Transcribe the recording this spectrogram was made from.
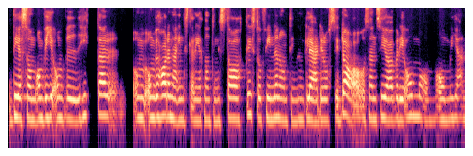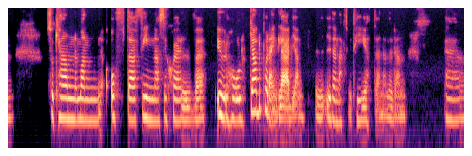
det som om vi, om vi hittar, om, om vi har den här inställningen att någonting är statiskt och finner någonting som glädjer oss idag och sen så gör vi det om och om och om igen så kan man ofta finna sig själv urholkad på den glädjen i, i den aktiviteten eller den. Eh,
